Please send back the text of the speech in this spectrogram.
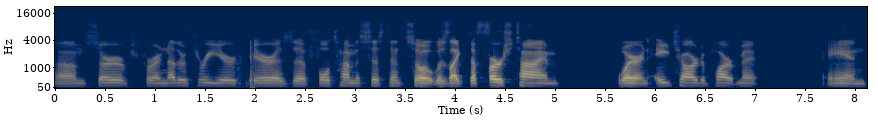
Um, served for another three years there as a full time assistant. So it was like the first time where an HR department and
